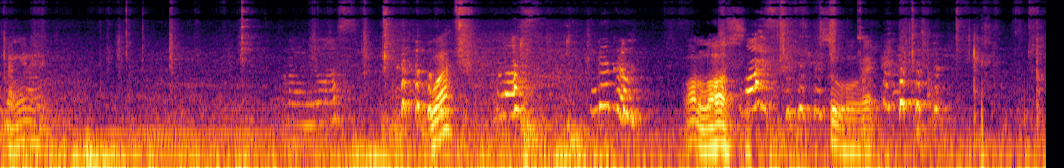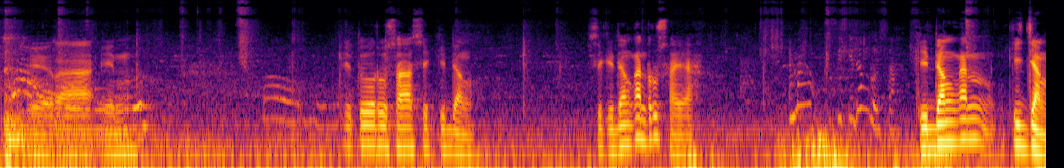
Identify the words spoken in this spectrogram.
Yang ini. Orang. Gua? Oh los. Los. Suwe. Kirain. Itu rusa Sikidang. Sikidang kan rusa ya. Emang si Kidang rusak? Kidang kan kijang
